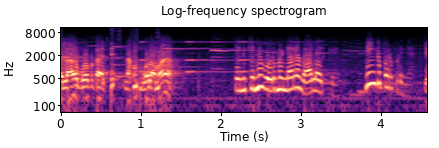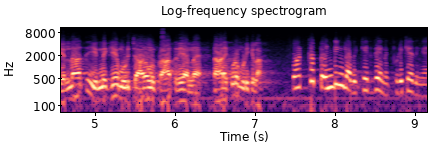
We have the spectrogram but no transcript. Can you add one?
எல்லாரும் புறப்பட்டாச்சு நம்ம போலாமா? எனக்கு இன்னும் ஒரு மணி நேரம் வேலை இருக்கு. நீங்க புறப்படுங்க. எல்லாத்தையும் இன்னைக்கே முடிச்சாலும் பிரார்த்தனையா இல்ல நாளைக்கு கூட முடிக்கலாம். ஒர்க்க பெண்டிங்ல வைக்கிறது எனக்கு பிடிக்காதுங்க.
